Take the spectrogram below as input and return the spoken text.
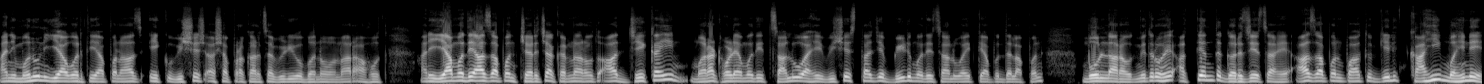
आणि म्हणून यावरती आपण आज एक विशेष अशा प्रकारचा व्हिडिओ बनवणार आहोत आणि यामध्ये आज आपण चर्चा करणार आहोत. आज जे काही मराठवाड्यामध्ये चालू आहे विशेषतः जे बीडमध्ये चालू आहे त्याबद्दल आपण बोलणार आहोत. मित्र हे अत्यंत गरजेचं आहे. आज आपण पाहतो गेली काही महिने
